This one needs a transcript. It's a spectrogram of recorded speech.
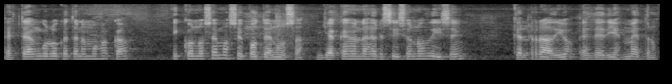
este ángulo que tenemos acá y conocemos su hipotenusa, ya que en el ejercicio nos dicen que el radio es de 10 metros.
